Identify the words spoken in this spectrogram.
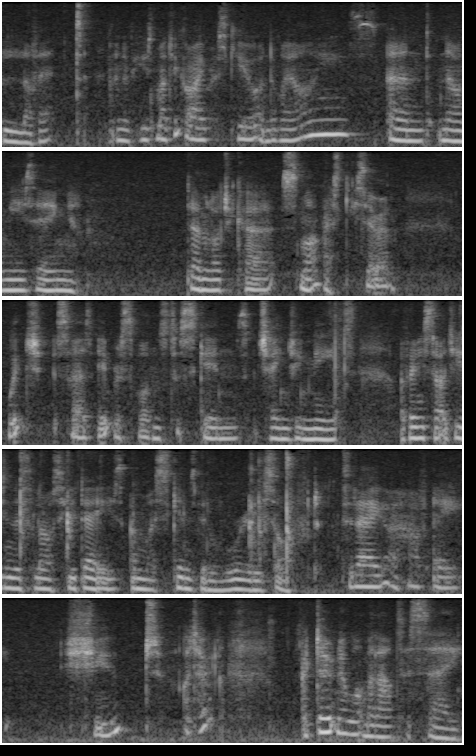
Love it. And I've used Magic Eye Rescue under my eyes. And now I'm using Dermalogica Smart Rescue Serum, which says it responds to skin's changing needs I've only started using this the last few days and my skin's been really soft. Today I have a shoot. I don't I don't know what I'm allowed to say.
